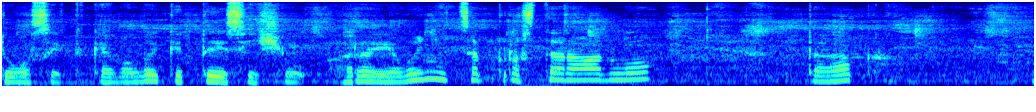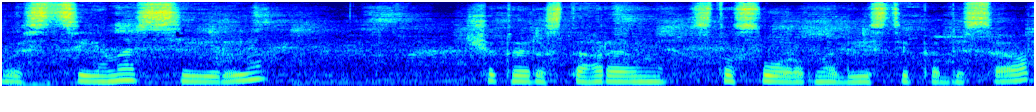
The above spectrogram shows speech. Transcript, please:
досить таке велике, 1000 гривень. Це простирадло. Так, ось ціна сірі. 400 гривень 140 на 250,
